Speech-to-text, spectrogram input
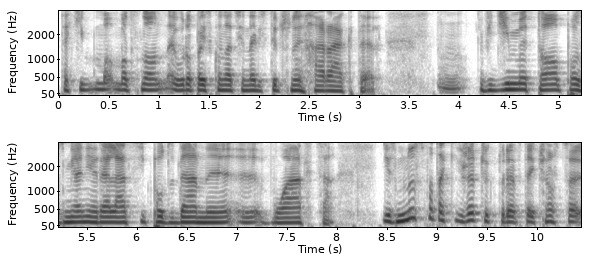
taki mocno europejsko-nacjonalistyczny charakter. Mm, widzimy to po zmianie relacji poddany-władca. E, Jest mnóstwo takich rzeczy, które w tej książce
